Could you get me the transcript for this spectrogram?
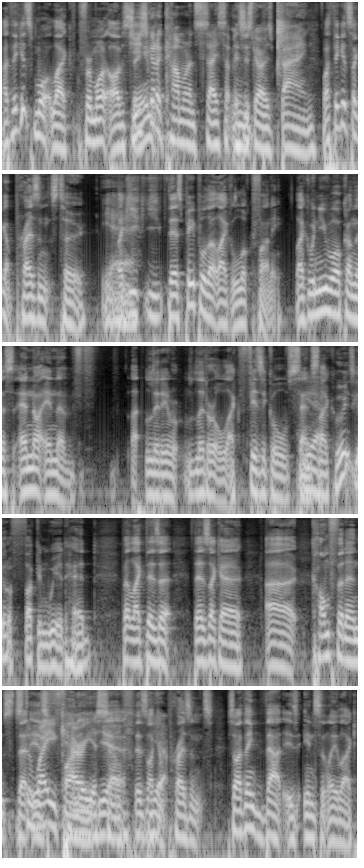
I think it's more like from what I've seen. You seen. just got to come on and say something It's that just- goes bang. Well, I think it's like a presence too. Yeah. Like you, you, there's people that like look funny. Like when you walk on this, and not in the like, literal, literal like physical sense. Yeah. Like, oh, he's got a fucking weird head. But like, there's a there's like a. Uh, confidence that the is way you funny. carry Yeah, there's like Yeah. a presence. So I think that is instantly like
